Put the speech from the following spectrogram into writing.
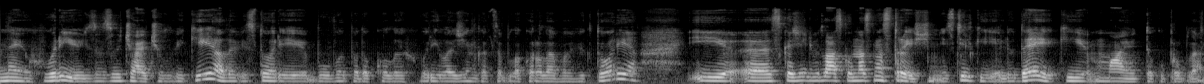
нею хворіють зазвичай чоловіки, але в історії був випадок, коли хворіла жінка, це була королева Вікторія. І е, скажіть, будь ласка, у нас на Стрийщині стільки є людей, які мають таку проблему.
